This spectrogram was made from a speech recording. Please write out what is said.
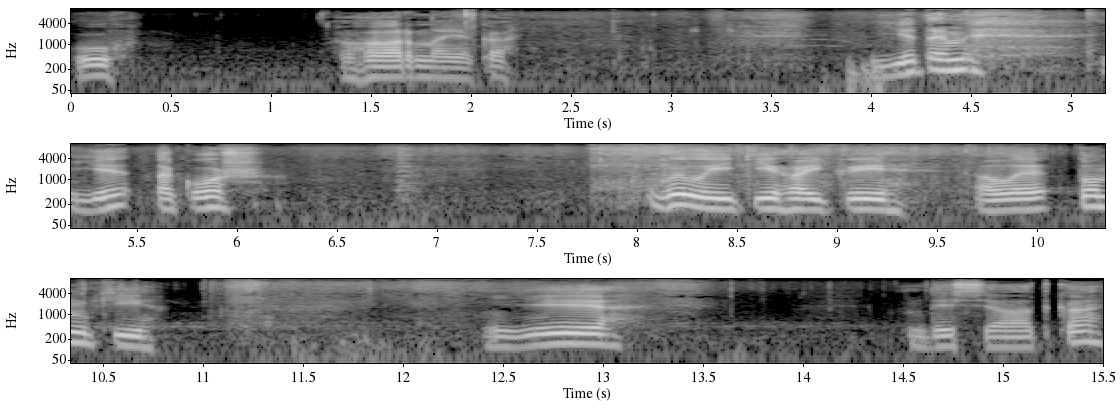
Ух, гарна яка. Є там є також великі гайки, але тонкі. Є десятка.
